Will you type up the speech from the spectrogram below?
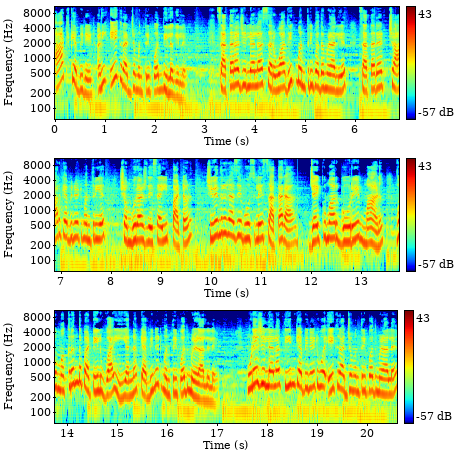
आठ कॅबिनेट आणि एक राज्यमंत्रीपद दिलं गेलंय. सातारा जिल्ह्याला सर्वाधिक मंत्रीपदं मिळाली आहेत. साताऱ्यात चार कॅबिनेट मंत्री आहेत. शंभूराज देसाई पाटण शिवेंद्रराजे भोसले सातारा जयकुमार गोरे माण व मकरंद पाटील वाई यांना कॅबिनेट मंत्रीपद मिळालेलं आहे. पुणे जिल्ह्याला तीन कॅबिनेट व एक राज्यमंत्रीपद मिळालंय.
